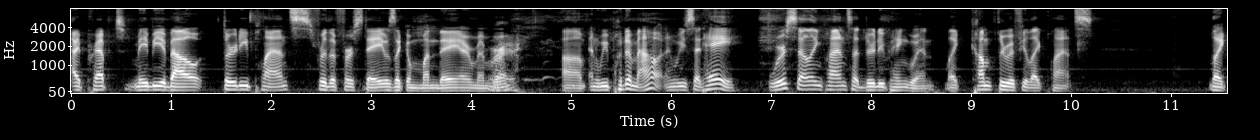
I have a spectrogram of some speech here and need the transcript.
I prepped maybe about 30 plants for the first day. It was like a Monday, I remember. right Um, and we put them out and we said, hey, we're selling plants at Dirty Penguin. Like, come through if you like plants. Like,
